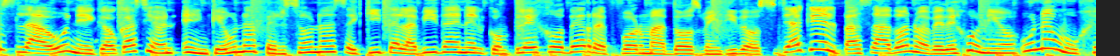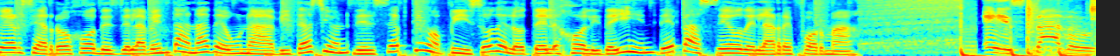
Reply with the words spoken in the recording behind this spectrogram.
es la única ocasión en que una persona se quita la vida en el complejo de Reforma 222, ya que el pasado 9 de junio, una mujer se arrojó desde la ventana de una habitación del séptimo piso del Hotel Holiday Inn de Paseo de la Reforma. Estados.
